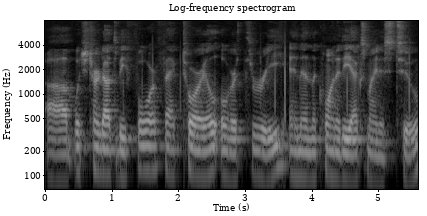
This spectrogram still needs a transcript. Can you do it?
uh, which turned out to be 4 factorial over 3, and then the quantity x minus 2.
